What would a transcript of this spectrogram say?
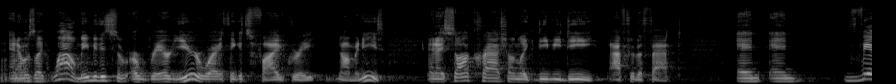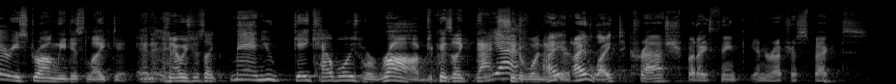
and I mm-hmm. was like, wow, maybe this is a, a rare year where I think it's five great nominees. And I saw Crash on like DVD after the fact, and and very strongly disliked it, and, mm-hmm. and I was just like, man, you gay cowboys were robbed because like that Yeah. should have won that I, year. I liked Crash, but I think in retrospect, it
